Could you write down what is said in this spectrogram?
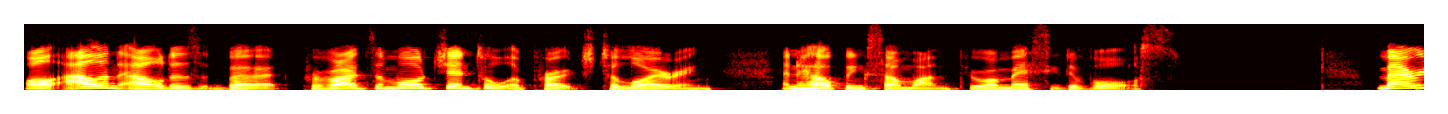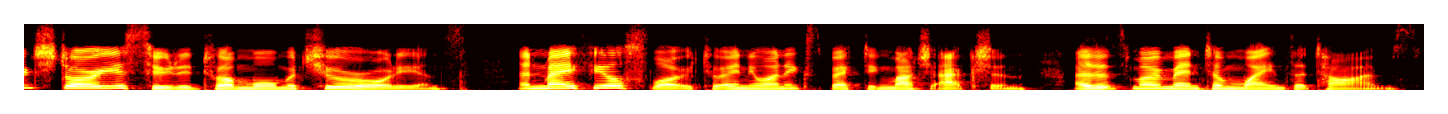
while Alan Alda's Bert provides a more gentle approach to lawyering and helping someone through a messy divorce. Marriage Story is suited to a more mature audience and may feel slow to anyone expecting much action as its momentum wanes at times.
